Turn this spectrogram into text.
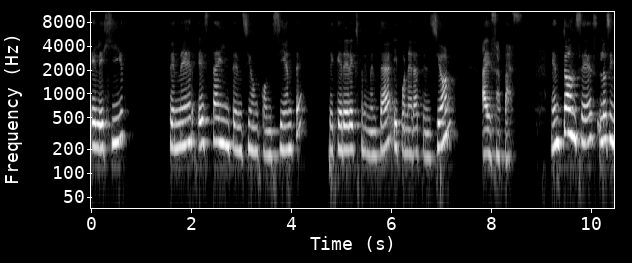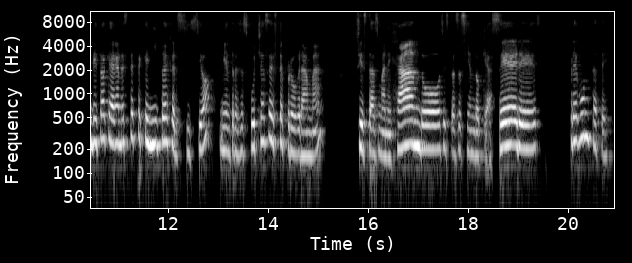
elegir tener esta intención consciente de querer experimentar y poner atención a esa paz. Entonces, los invito a que hagan este pequeñito ejercicio mientras escuchas este programa. Si estás manejando, si estás haciendo quehaceres, pregúntate,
